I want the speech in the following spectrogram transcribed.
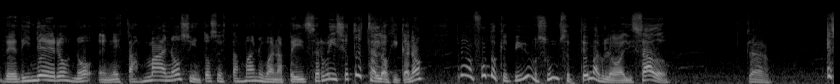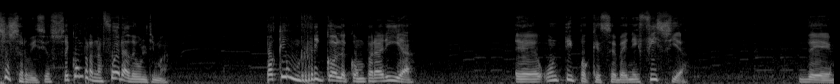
de dinero, ¿no? En estas manos, y entonces estas manos van a pedir servicio, toda esta lógica, ¿no? Pero en el fondo que vivimos un sistema globalizado. Claro. Esos servicios se compran afuera de última. ¿Por qué un rico le compraría eh, un tipo que se beneficia de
